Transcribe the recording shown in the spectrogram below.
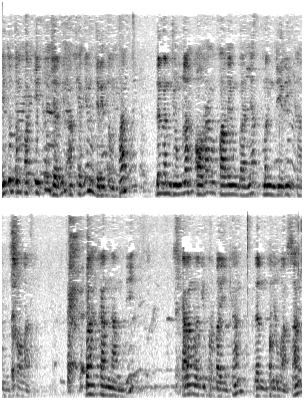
itu tempat itu jadi akhirnya menjadi tempat dengan jumlah orang paling banyak mendirikan sholat. Bahkan nanti sekarang lagi perbaikan dan perluasan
